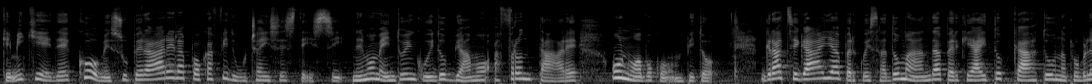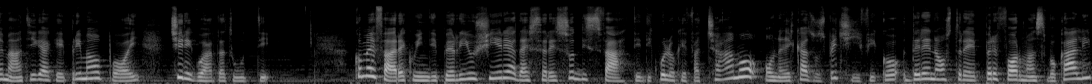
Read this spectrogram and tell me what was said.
che mi chiede come superare la poca fiducia in se stessi nel momento in cui dobbiamo affrontare un nuovo compito. Grazie Gaia per questa domanda perché hai toccato una problematica che prima o poi ci riguarda tutti. Come fare quindi per riuscire ad essere soddisfatti di quello che facciamo o nel caso specifico delle nostre performance vocali?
